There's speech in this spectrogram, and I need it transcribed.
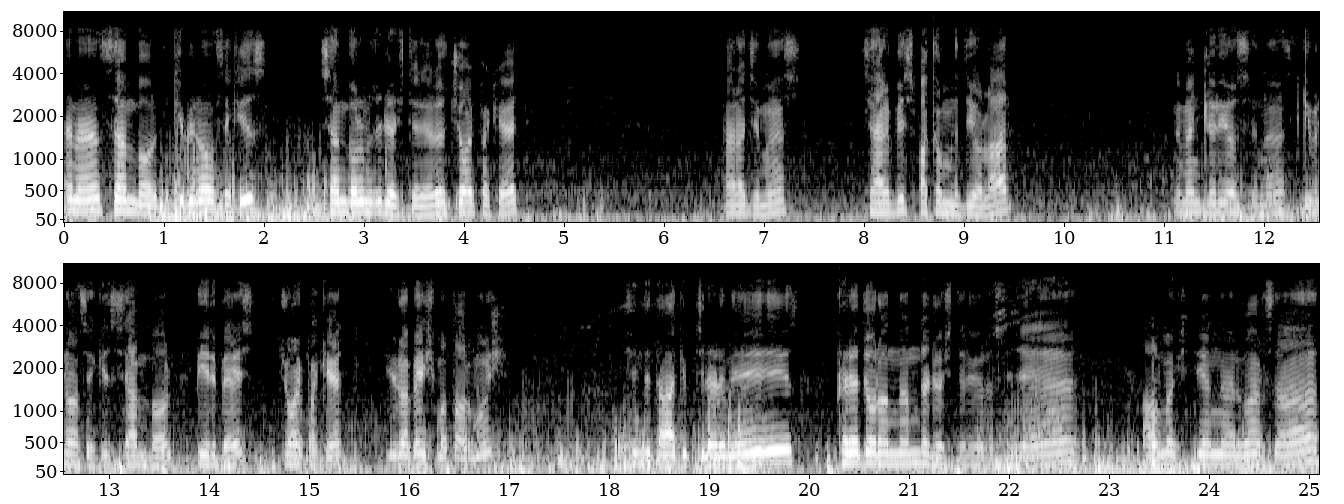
hemen Sembol 2018 sembolümüzü gösteriyoruz. Joy paket aracımız. Servis bakımlı diyorlar. Hemen görüyorsunuz. 2018 Sembol 1.5 Joy paket Euro 5 motormuş. Şimdi takipçilerimiz kredi oranlarını da gösteriyoruz size. Almak isteyenler varsa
